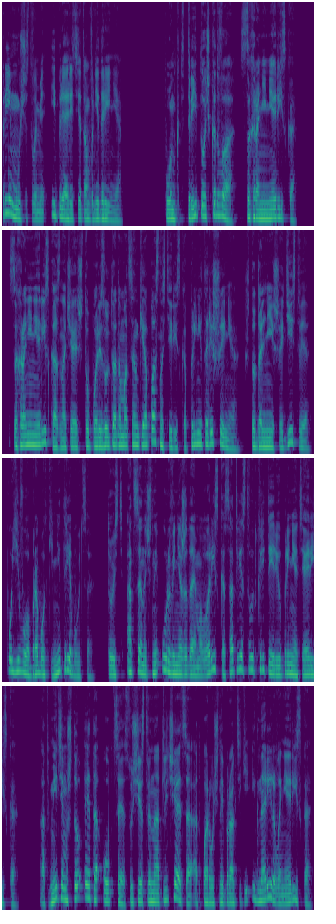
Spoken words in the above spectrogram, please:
преимуществами и приоритетом внедрения. Пункт 3.2. Сохранение риска. Сохранение риска означает, что по результатам оценки опасности риска принято решение, что дальнейшее действие по его обработке не требуется, то есть оценочный уровень ожидаемого риска соответствует критерию принятия риска. Отметим, что эта опция существенно отличается от порочной практики игнорирования риска,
